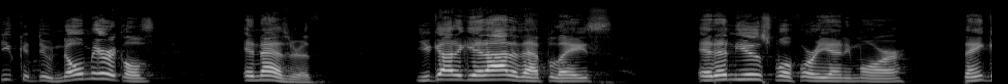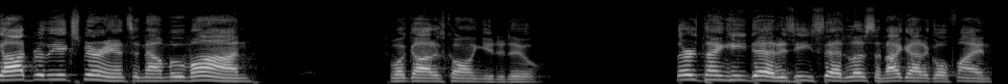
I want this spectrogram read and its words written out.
You could do no miracles in Nazareth. You got to get out of that place It isn't useful for you anymore. Thank God for the experience and now move on to what God is calling you to do. Third thing he did is he said, Listen, I got to go find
